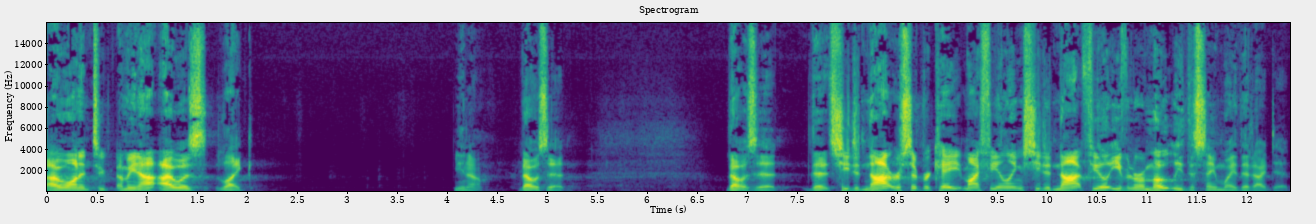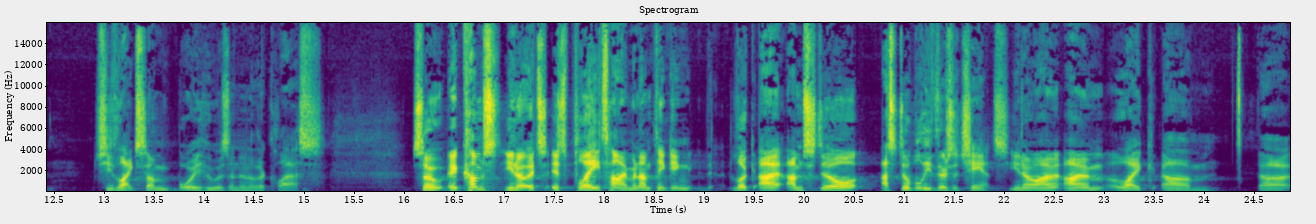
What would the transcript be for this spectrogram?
I wanted to, I mean, I, I was like, you know, that was it. that was it. That she did not reciprocate my feelings. She did not feel even remotely the same way that I did. She liked some boy who was in another class. So it comes, you know, it's, it's playtime, and I'm thinking, look, I, I'm still, I still believe there's a chance. You know, I, am like, um, uh,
